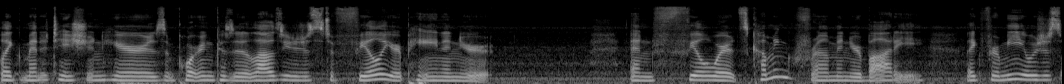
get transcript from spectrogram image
like meditation here is important because it allows you just to feel your pain and your and feel where it's coming from in your body. Like for me it was just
